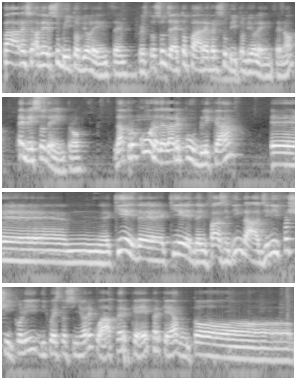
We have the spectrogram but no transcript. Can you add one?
pare aver subito violenze. Questo soggetto pare aver subito violenze, no? È messo dentro. La Procura della Repubblica eh, chiede, chiede, in fase di indagini i fascicoli di questo signore qua perché, perché ha avuto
